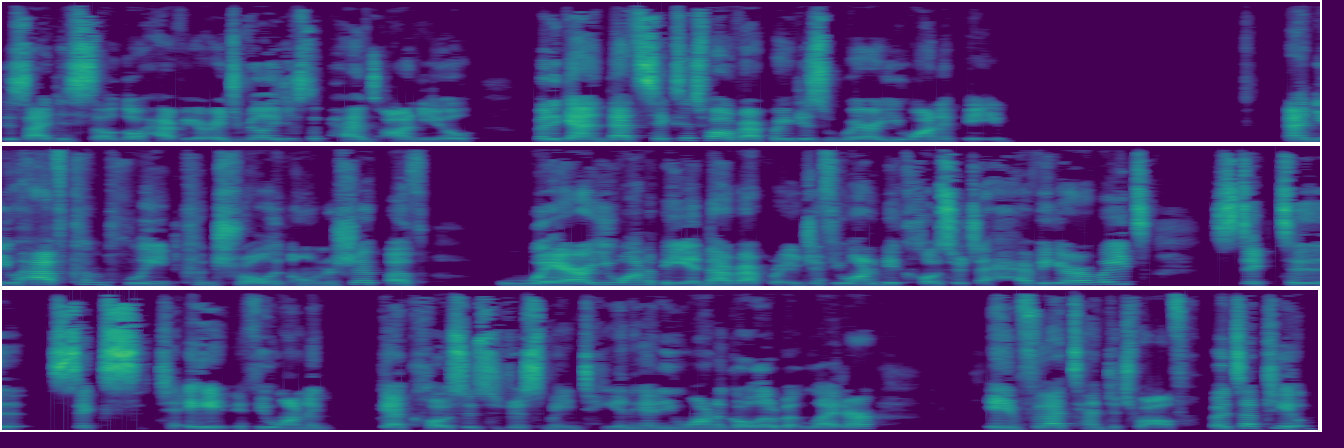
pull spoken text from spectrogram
decide to still go heavier. It really just depends on you. But again, that 6 to 12 rep range is where you want to be. And you have complete control and ownership of where you want to be in that rep range. If you want to be closer to heavier weights, stick to 6 to 8. If you want to get closer to just maintaining and you want to go a little bit lighter, aim for that 10 to 12. But it's up to you.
